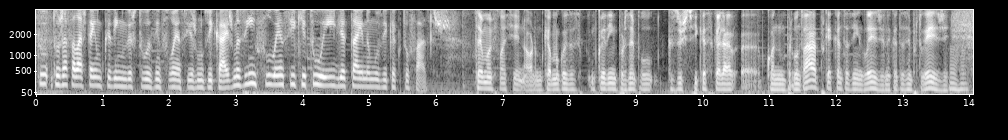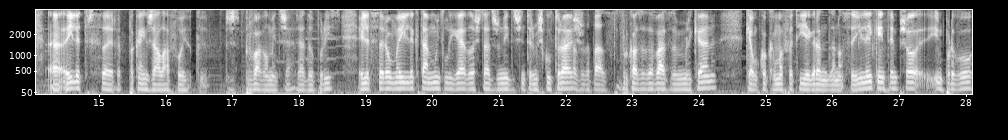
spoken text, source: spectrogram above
Tu, tu já falaste aí um bocadinho das tuas influências musicais, mas e a influência que a tua ilha tem na música que tu fazes? Tem uma influência enorme, que é uma coisa um bocadinho, por exemplo, que justifica se calhar ah, quando me perguntam ah, porque é que cantas em inglês e não cantas em português? Uhum. Ah, a Ilha Terceira, para quem já lá foi, que provavelmente já, já deu por isso, a Ilha Terceira é uma ilha que está muito ligada aos Estados Unidos em termos Por culturais. causa da base. Por causa da base americana, que é, um- que é uma fatia grande da nossa ilha e que em tempos só empregou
